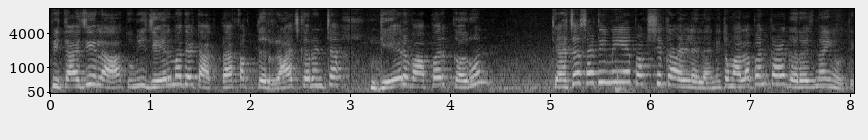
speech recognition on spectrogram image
पिताजीला तुम्ही जेलमध्ये टाकता फक्त राजकारणचा गैरवापर करून त्याच्यासाठी मी हे पक्ष काढलेला आहे आणि तो मला पण काय गरज नाही होती.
